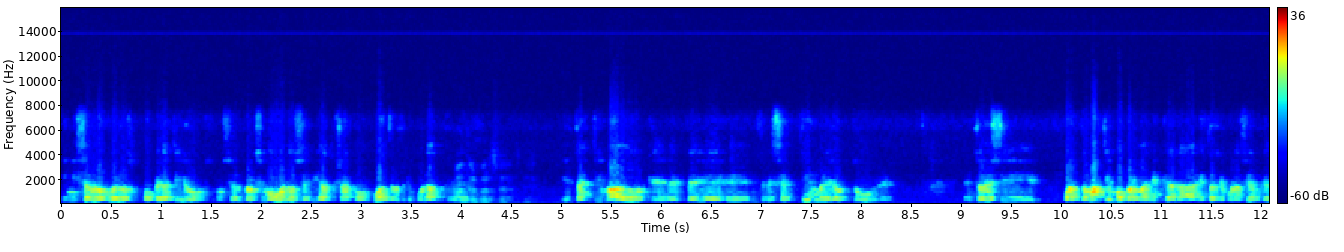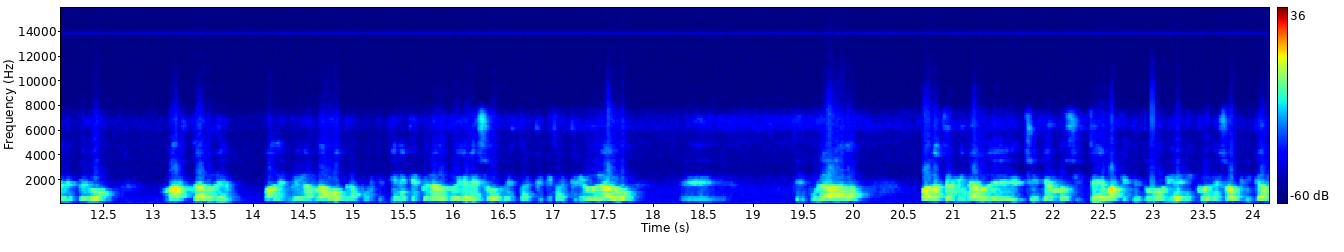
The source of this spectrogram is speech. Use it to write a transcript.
iniciar los vuelos operativos. O sea, el próximo vuelo sería ya con cuatro tripulantes. Cuatro personas, Y está estimado que despegue entre septiembre y octubre. Entonces, si cuanto más tiempo permanezca esta tripulación que despegó, más tarde va a despegar la otra, porque tiene que esperar el regreso de esta, Crew Dragon eh, tripulada para terminar de chequear los sistemas, que esté todo bien y con eso aplicar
